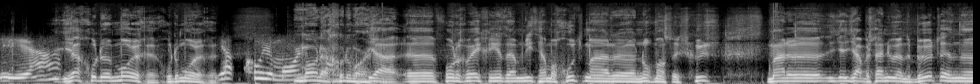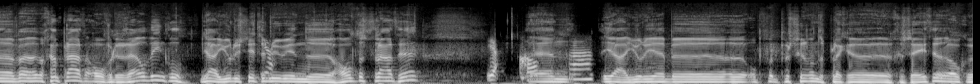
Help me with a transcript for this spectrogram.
Ja, Ja, goedemorgen. Goedemorgen. ja goedemorgen. Mona, goedemorgen. Ja, eh, vorige week ging het helemaal niet helemaal goed, maar eh, nogmaals excuus. Maar eh, ja, we zijn nu aan de beurt en eh, we, we gaan praten over de ruilwinkel. Ja, jullie zitten Ja. nu in de Haltestraat, hè? Ja, En ja, jullie hebben eh, op verschillende plekken eh, gezeten. Ook eh,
